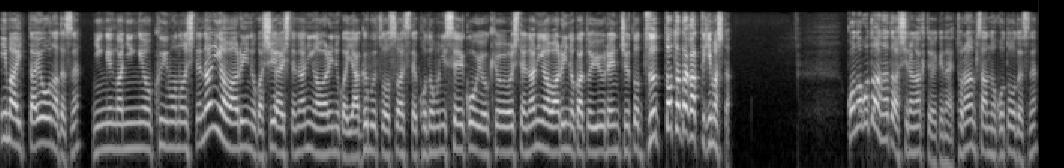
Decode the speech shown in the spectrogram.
今言ったようなですね、人間が人間を食い物にして何が悪いのか支配して何が悪いのか薬物を吸わせて子供に性行為を強要して何が悪いのかという連中とずっと戦ってきました。このことはあなたは知らなくてはいけない。トランプさんのことをですね、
